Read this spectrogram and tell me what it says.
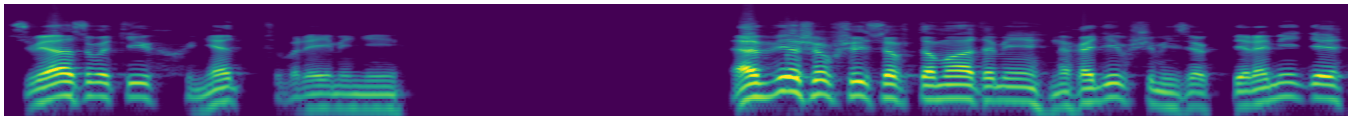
Связывать их нет времени. Обвешавшись автоматами, находившимися в пирамиде,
